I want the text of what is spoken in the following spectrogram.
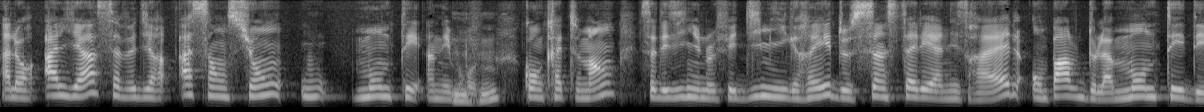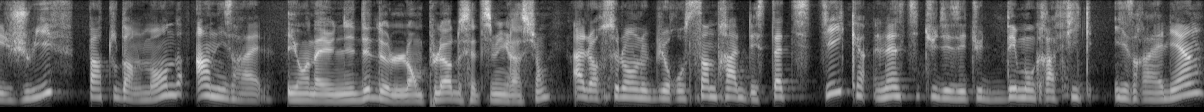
Alors, alia, ça veut dire ascension ou montée en hébreu. Mhm. Concrètement, ça désigne le fait d'immigrer, de s'installer en Israël. On parle de la montée des Juifs partout dans le monde en Israël. Et on a une idée de l'ampleur de cette immigration? Alors, selon le Bureau central des statistiques, l'Institut des études démographiques israélien,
